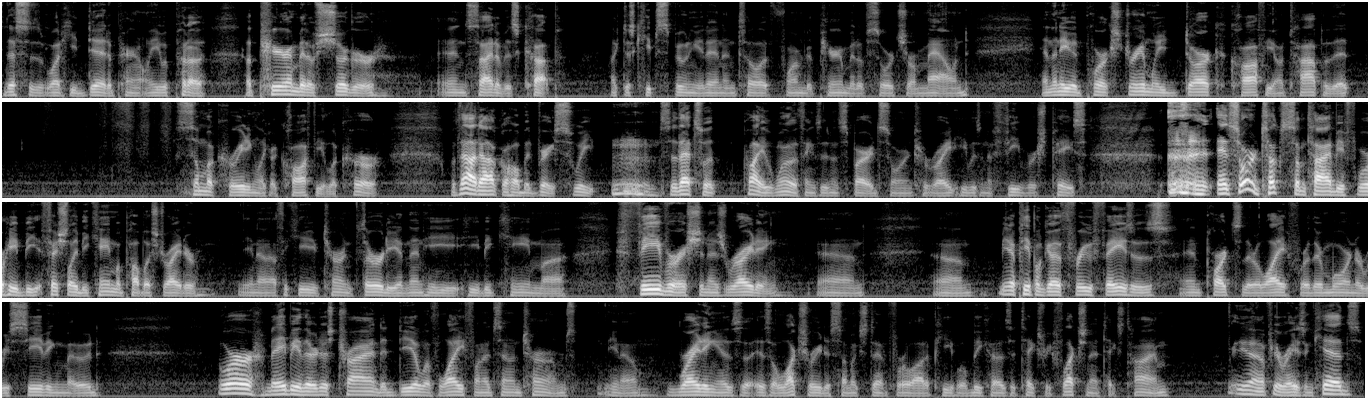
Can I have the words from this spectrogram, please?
So this is what he did apparently. He would put a, a pyramid of sugar inside of his cup, like just keep spooning it in until it formed a pyramid of sorts or mound. And then he would pour extremely dark coffee on top of it, somewhat creating like a coffee liqueur without alcohol but very sweet. so that's what probably one of the things that inspired Soren to write. He was in a feverish pace. sort of took some time before he be, officially became a published writer. You know, I think he turned 30 and then he, he became uh, feverish in his writing. And, um, you know, people go through phases and parts of their life where they're more in a receiving mode. Or maybe they're just trying to deal with life on its own terms. You know, writing is is a luxury to some extent for a lot of people because it takes reflection, it takes time. You know, if you're raising kids,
